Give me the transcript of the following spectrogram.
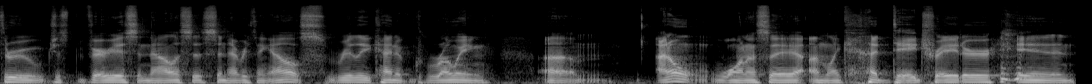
through just various analysis and everything else, really kind of growing. Um, I don't want to say I'm like a day trader in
